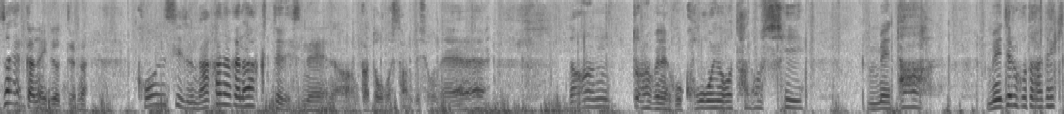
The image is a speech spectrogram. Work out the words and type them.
鮮やかな色っていうのは今シーズンなかなかなくてですねなんかどうしたんでしょうね。なんとなくねこう紅葉楽しいめためでることができ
